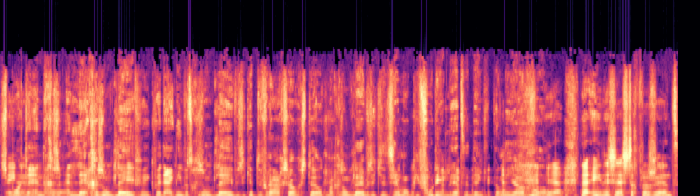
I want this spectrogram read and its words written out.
Sporten en, een, gez- eh, en le- gezond leven. Ik weet eigenlijk niet wat gezond leven is. Ik heb de vraag zo gesteld. Maar gezond leven is dat je het zeg maar op je voeding let, denk ik dan in jouw geval. Ja, nou 61 procent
